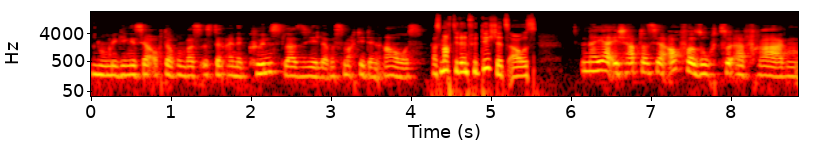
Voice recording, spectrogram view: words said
Nur mir ging es ja auch darum, was ist denn eine Künstlerseele? Was macht die denn aus? Was macht sie denn für dich jetzt aus? Naja, ich habe das ja auch versucht zu erfragen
